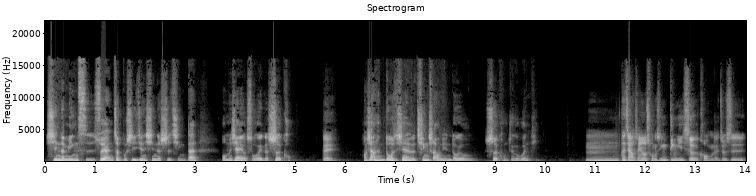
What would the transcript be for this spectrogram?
新的名词，虽然这不是一件新的事情，但我们现在有所谓的社恐。对，好像很多现在的青少年都有社恐这个问题。嗯，大家好像又重新定义社恐了，就是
